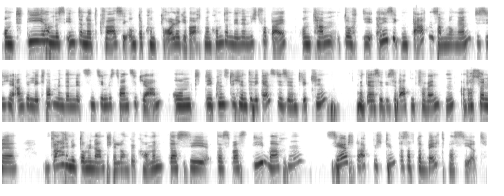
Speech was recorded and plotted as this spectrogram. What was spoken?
Und die haben das Internet quasi unter Kontrolle gebracht. Man kommt an denen nicht vorbei und haben durch die riesigen Datensammlungen, die sie hier angelegt haben in den letzten 10 bis 20 Jahren und die künstliche Intelligenz, die sie entwickeln, mit der sie diese Daten verwenden, einfach so eine wahnsinnig dominante Stellung bekommen, dass sie das, was die machen, sehr stark bestimmt, was auf der Welt passiert.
